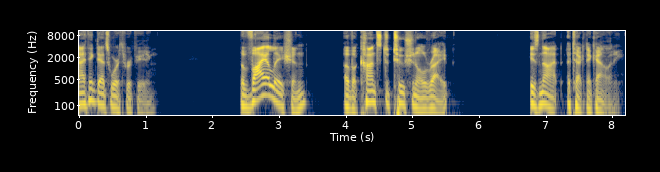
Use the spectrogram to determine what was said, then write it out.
I think that's worth repeating. The violation of a constitutional right is not a technicality.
